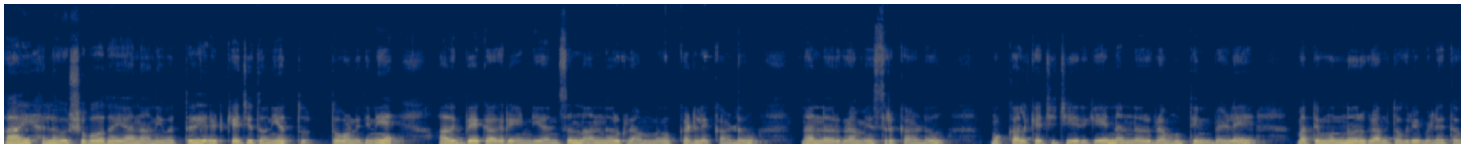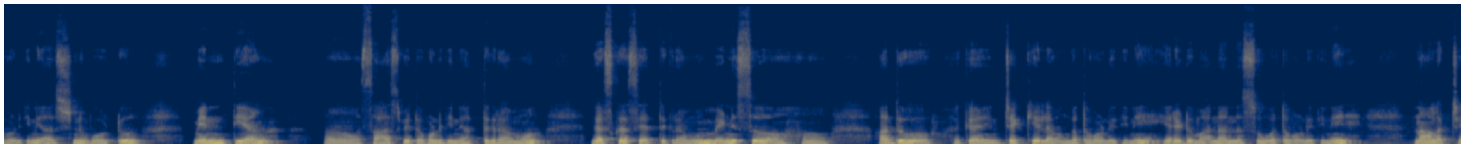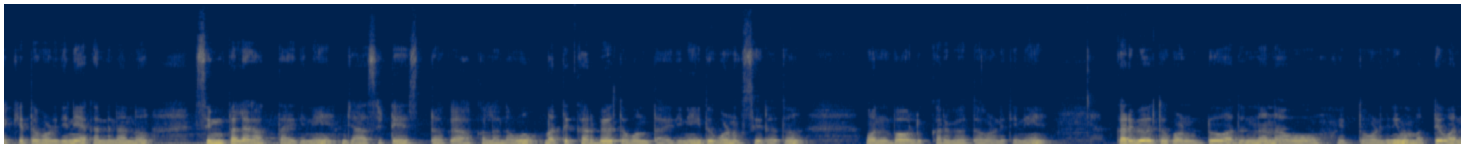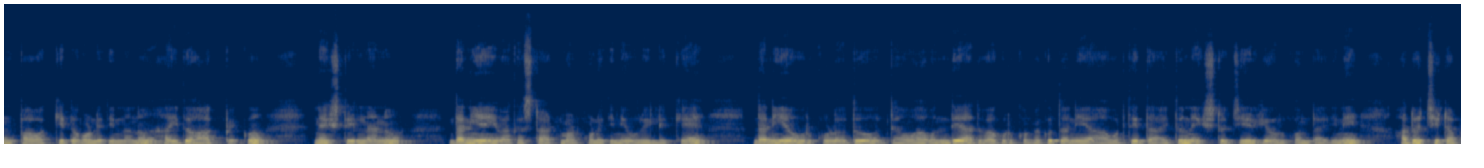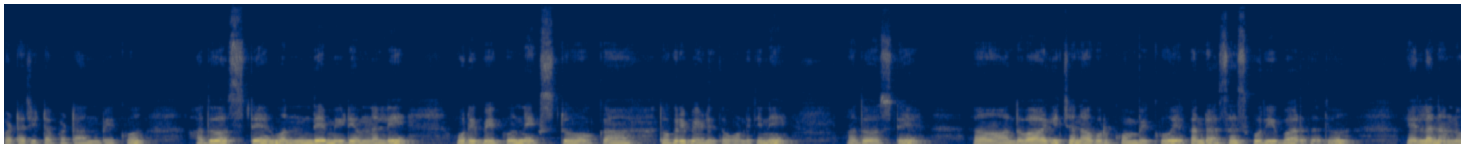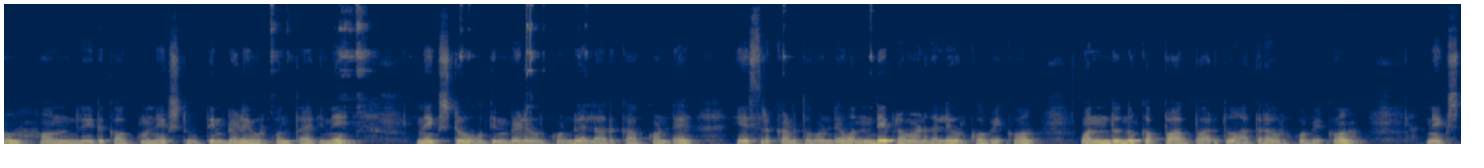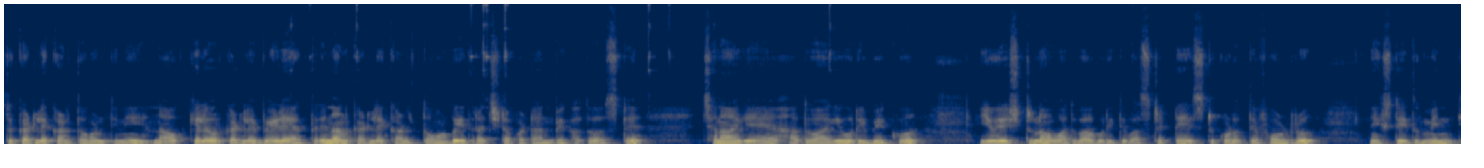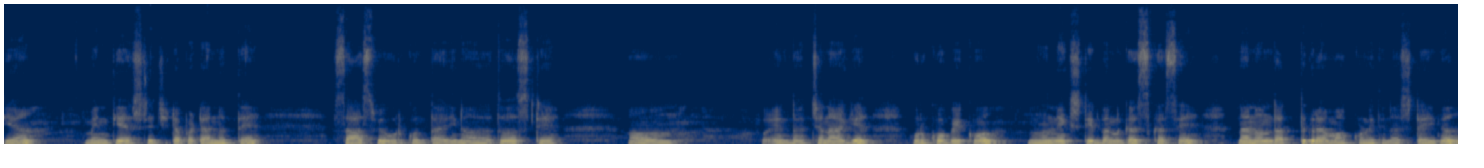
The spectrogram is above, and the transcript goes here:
Hi, hello, ಶುಭೋದಯ. ನಾನಿವತ್ತು ಎರಡು ಕೆ ಜಿ ಧನಿಯಾ ತೊಗೊಂಡಿದ್ದೀನಿ. ಅದಕ್ಕೆ ಬೇಕಾಗಿರೋ ಇಂಡಿಯನ್ಸು ನಾನ್ನೂರು ಗ್ರಾಮು ಕಡಲೆಕಾಳು, ನಾನ್ನೂರು ಗ್ರಾಮ್ ಹೆಸ್ರು ಕಾಳು ಮುಕ್ಕಾಲು ಕೆ ಜಿ ಜೀರಿಗೆ, ನಾನ್ನೂರು ಗ್ರಾಮ್ ಉದ್ದಿನಬೇಳೆ ಮತ್ತು ಮುನ್ನೂರು ಗ್ರಾಮ್ ತೊಗರಿಬೇಳೆ ತೊಗೊಂಡಿದ್ದೀನಿ. ಅರ್ಶಿನ ಬೋಟು ಮೆಂತ್ಯ ಸಾಸಿವೆ ತೊಗೊಂಡಿದ್ದೀನಿ ಹತ್ತು ಗ್ರಾಮು, ಗಸಗಸೆ ಹತ್ತು ಗ್ರಾಮು, ಮೆಣಸು ಅದು ಚಕ್ಕೆ, ಲವಂಗ ತೊಗೊಂಡಿದ್ದೀನಿ. ಎರಡು ಅನಾನಸ್ ಹೂವು ತೊಗೊಂಡಿದ್ದೀನಿ. ನಾಲ್ಕು ಚಕ್ಕೆ ತೊಗೊಂಡಿದ್ದೀನಿ, ಯಾಕಂದರೆ ನಾನು ಸಿಂಪಲ್ಲಾಗಿ ಹಾಕ್ತಾಯಿದ್ದೀನಿ ಜಾಸ್ತಿ ಟೇಸ್ಟ್ ಹಾಕಲ್ಲ ನಾವು. ಮತ್ತು ಕರಿಬೇವು ತೊಗೊತಾ ಇದ್ದೀನಿ. ಇದು ಒಣಗಿಸಿರೋದು. ಒಂದು ಬೌಲ್ ಕರಿಬೇವು ತೊಗೊಂಡಿದ್ದೀನಿ. ಕರಿಬೇವು ತೊಗೊಂಡು ಅದನ್ನು ನಾವು ಇದು ತೊಗೊಂಡಿದ್ದೀನಿ. ಮತ್ತು ಒಂದು ಪಾವ್ ಅಕ್ಕಿ ತೊಗೊಂಡಿದ್ದೀನಿ ನಾನು. ಇದು ಹಾಕಬೇಕು. ನೆಕ್ಸ್ಟ್ ಇಲ್ಲಿ ನಾನು ಧನಿಯಾ ಇವಾಗ ಸ್ಟಾರ್ಟ್ ಮಾಡ್ಕೊಂಡಿದ್ದೀನಿ ಹುರಿಲಿಕ್ಕೆ. ಧನಿಯಾ ಹುರ್ಕೊಳ್ಳೋದು ಒಂದೇ ಹದವಾಗಿ ಹುರ್ಕೋಬೇಕು. ಧನಿಯಾ ಹುರಿದಿದ್ದಾಯಿತು. ನೆಕ್ಸ್ಟು ಜೀರಿಗೆ ಹುರ್ಕೊತಾ ಇದ್ದೀನಿ. ಅದು ಚಿಟಪಟ ಚಿಟಪಟ ಅನ್ನಬೇಕು ಅದು ಅಷ್ಟೇ, ಒಂದೇ ಮೀಡಿಯಮ್ನಲ್ಲಿ ಹುರಿಬೇಕು ನೆಕ್ಸ್ಟು ಕ ತೊಗರಿಬೇಳೆ ತೊಗೊಂಡಿದ್ದೀನಿ. ಅದು ಅಷ್ಟೇ. ಹದವಾಗಿ ಚೆನ್ನಾಗಿ ಹುರ್ಕೊಬೇಕು. ಯಾಕಂದರೆ ಹಸಸ್ ಹುರಿಬಾರ್ದು ಅದು. ಎಲ್ಲ ನಾನು ಒಂದು ಇದಕ್ಕೆ ಹಾಕಿ ನೆಕ್ಸ್ಟ್ ಉದ್ದಿನಬೇಳೆ ಹುರ್ಕೊತಾ ಇದ್ದೀನಿ. ನೆಕ್ಸ್ಟು ಉದ್ದಿನಬೇಳೆ ಹುರ್ಕೊಂಡು ಎಲ್ಲ ಅದಕ್ಕೆ ಹಾಕ್ಕೊಂಡೆ. ಹೆಸ್ರು ಕಾಳು ತೊಗೊಂಡೆ. ಒಂದೇ ಪ್ರಮಾಣದಲ್ಲಿ ಹುರ್ಕೋಬೇಕು. ಒಂದೂ ಕಪ್ಪಾಗಬಾರ್ದು. ಆ ಥರ ಹುರ್ಕೋಬೇಕು. ನೆಕ್ಸ್ಟ್ ಕಡಲೆಕಾಳು ತೊಗೊಳ್ತೀನಿ ನಾವು ಕೆಲವರು ಕಡಲೆ ಬೇಳೆ ಹಾಕ್ತಾರೆ, ನಾನು ಕಡಲೆಕಾಳು ತೊಗೊಂಡು ಈ ಥರ ಚಿಟಪಟ ಅನ್ಬೇಕು ಅದು ಅಷ್ಟೇ. ಚೆನ್ನಾಗಿ ಹದವಾಗಿ ಹುರಿಬೇಕು ಇವು ಎಷ್ಟು ನಾವು ಹದವಾಗಿ ಹುರಿತೀವೋ ಅಷ್ಟೇ ಟೇಸ್ಟ್ ಕೊಡುತ್ತೆ ಪೌಡ್ರು ನೆಕ್ಸ್ಟ್ ಇದು ಮೆಂತ್ಯ. ಮೆಂತ್ಯ ಅಷ್ಟೇ ಚಿಟಪಟ ಅನ್ನುತ್ತೆ. ಸಾಸಿವೆ ಹುರ್ಕೊತಾ ಇದ್ದೀನಿ ಅದು ಅಷ್ಟೇ. ಎಂದು ಚೆನ್ನಾಗಿ ಹುರ್ಕೋಬೇಕು. ನೆಕ್ಸ್ಟ್ ಇದು ಬಂದು ಗಸಗಸೆ. ನಾನೊಂದು ಹತ್ತು ಗ್ರಾಮ್ ಹಾಕ್ಕೊಂಡಿದ್ದೀನಿ ಅಷ್ಟೇ ಇದು.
